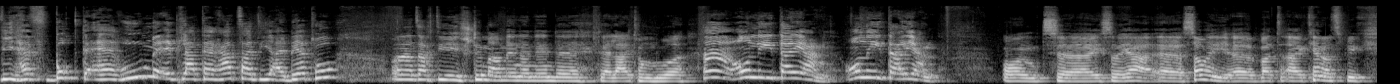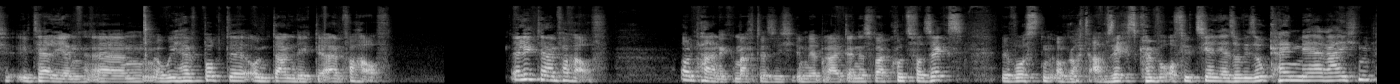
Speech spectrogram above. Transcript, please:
we have booked a room at La Terrazza di Alberto. Und dann sagt die Stimme am Ende der Leitung nur, ah, only Italian, only Italian. Und äh, ich so, ja, uh, sorry, uh, but I cannot speak Italian. Um, we have booked, und dann legt er einfach auf. Er legte einfach auf. Und Panik machte sich in mir breit, denn es war kurz vor sechs. Wir wussten, oh Gott, ab sechs können wir offiziell ja sowieso keinen mehr erreichen.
